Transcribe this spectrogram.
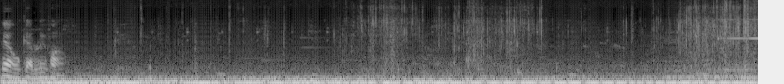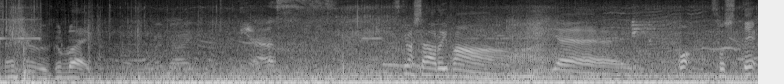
对，我改了对方。Thank you. Good ride. Yes. 着きました、ルイファン。イェーイ。お、そして。よい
